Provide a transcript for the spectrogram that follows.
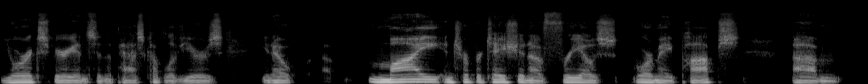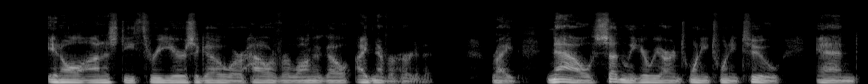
your experience in the past couple of years. You know, my interpretation of Frios gourmet pops, um, in all honesty, three years ago or however long ago, I'd never heard of it right? Now suddenly here we are in 2022 and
